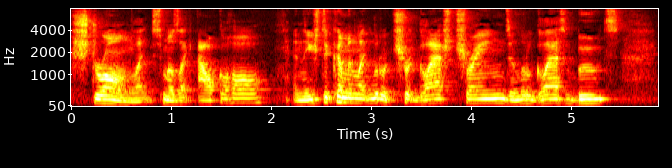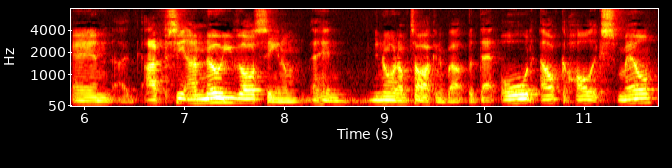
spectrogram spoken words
strong, like smells like alcohol. And they used to come in like little tr- glass trains and little glass boots. And I've seen, I know you've all seen them, and you know what I'm talking about. But that old alcoholic smell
